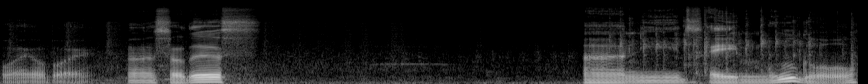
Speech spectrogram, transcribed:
Boy, oh boy. Uh, so this uh, a Moogle.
